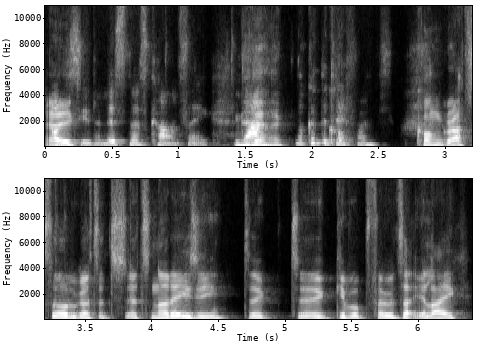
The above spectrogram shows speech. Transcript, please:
obviously the listeners can't see. Dan, Yeah, look at the difference. Congrats though, because it's it's not easy to to give up foods that you like.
